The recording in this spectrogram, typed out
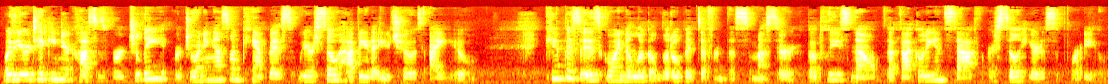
Whether you're taking your classes virtually or joining us on campus, we are so happy that you chose IU. Campus is going to look a little bit different this semester, but please know that faculty and staff are still here to support you.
